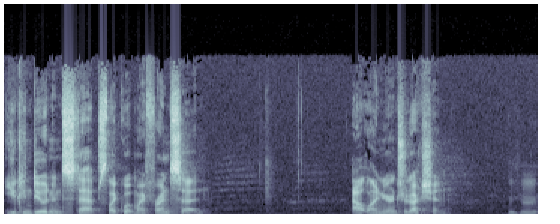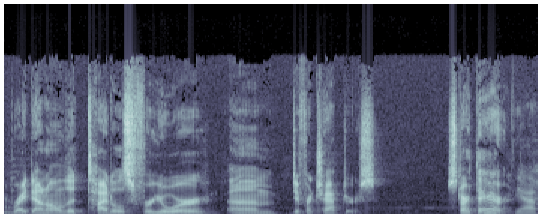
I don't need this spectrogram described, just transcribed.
you can do it in steps, like what my friend said. Outline your introduction. Write down all the titles for your um, different chapters. Start there. Yeah.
